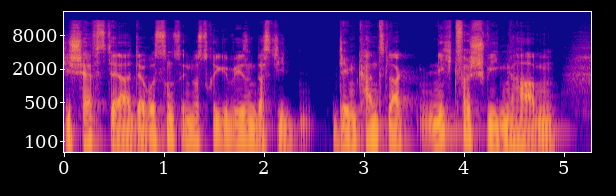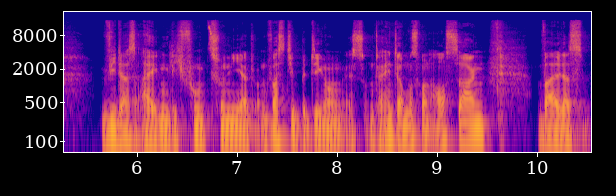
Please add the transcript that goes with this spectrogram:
die Chefs der, der Rüstungsindustrie gewesen, dass die dem Kanzler nicht verschwiegen haben, wie das eigentlich funktioniert und was die Bedingung ist. Und dahinter muss man auch sagen, weil das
